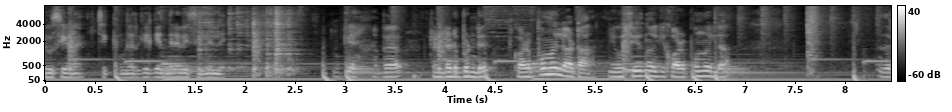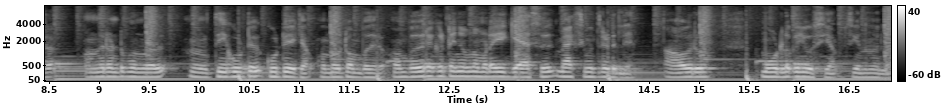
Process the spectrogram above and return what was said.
യൂസ് ചെയ്യണത് ചിക്കൻ കറിക്കൊക്കെ എന്തിനാണ് വിസിലില്ലേ ഓക്കെ അപ്പോൾ രണ്ടടുപ്പുണ്ട് കുഴപ്പമൊന്നുമില്ല കേട്ടോ. യൂസ് ചെയ്ത് നോക്കി കുഴപ്പമൊന്നുമില്ല. ഇതിൽ ഒന്ന് രണ്ട് മൂന്ന് തീ കൂട്ടി കൂട്ടി വയ്ക്കാം ഒന്ന് തൊട്ട് ഒമ്പത് വരെ. ഒമ്പത് വരെ ഇട്ട് കഴിഞ്ഞാൽ നമ്മുടെ ഈ ഗ്യാസ് മാക്സിമത്തിൽ ഇടില്ലേ? ആ ഒരു മൂഡിലൊക്കെ യൂസ് ചെയ്യാം. സീനൊന്നുമില്ല.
